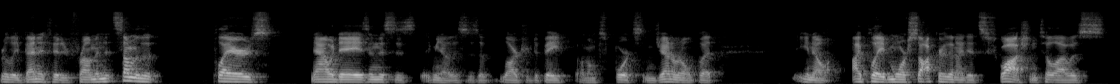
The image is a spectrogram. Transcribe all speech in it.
really benefited from, and that some of the players nowadays, and this is you know this is a larger debate among sports in general, but you know, I played more soccer than I did squash until I was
